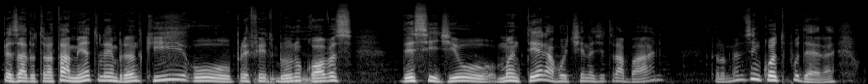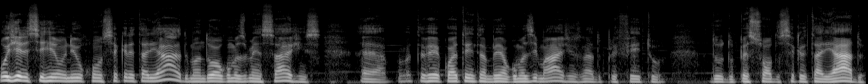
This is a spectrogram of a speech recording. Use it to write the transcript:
Apesar do tratamento, lembrando que o prefeito Bruno Covas decidiu manter a rotina de trabalho, pelo menos enquanto puder. Né? Hoje ele se reuniu com o secretariado, mandou algumas mensagens. É, a TV Record tem também algumas imagens né, do prefeito, do, do pessoal do secretariado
